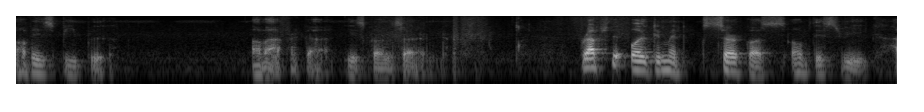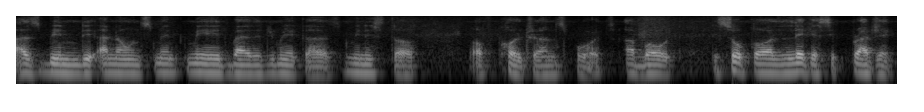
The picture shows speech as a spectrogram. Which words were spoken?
of his people of Africa is concerned. Perhaps the ultimate circus of this week has been the announcement made by the Jamaica's Minister of Culture and Sports about the so-called legacy project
